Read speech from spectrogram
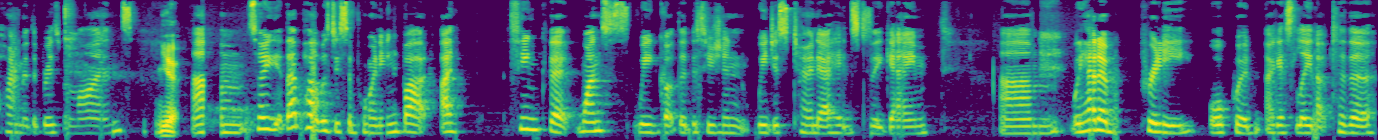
home of the Brisbane Lions. Yeah. Um, so yeah, that part was disappointing, but I think that once we got the decision, we just turned our heads to the game. Um, we had a pretty awkward, I guess, lead up to the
